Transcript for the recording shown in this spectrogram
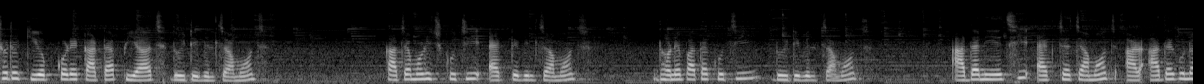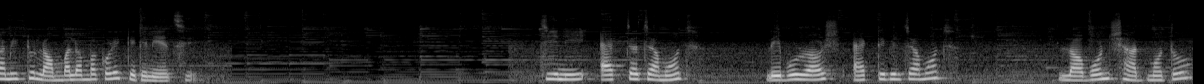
ছোট কিউব করে কাটা পেঁয়াজ দুই টেবিল চামচ, কাঁচামরিচ কুচি এক টেবিল চামচ ধনে পাতা কুচি, দুই টেবিল চামচ। আদা নিয়েছি এক চা চামচ আর আদাগুলো আমি একটু লম্বা লম্বা করে কেটে নিয়েছি। চিনি এক চা চামচ, লেবুর রস এক টেবিল চামচ, লবণ স্বাদ মতো।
